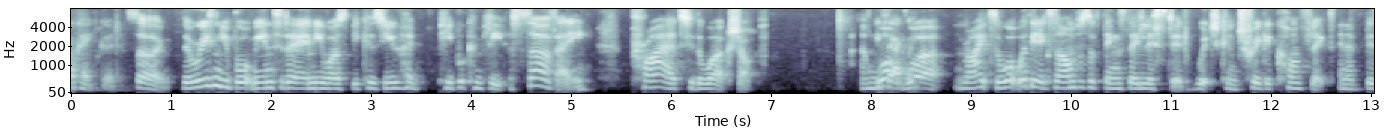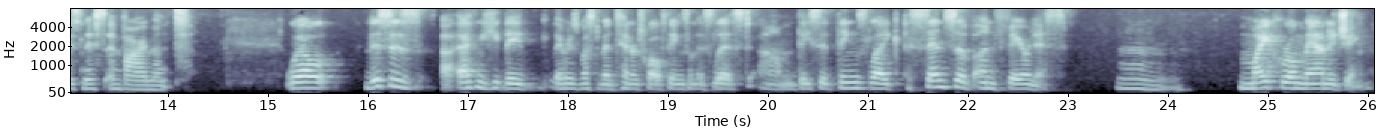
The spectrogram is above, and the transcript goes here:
Okay, good. So, the reason you brought me in today, Amy, was because you had people complete a survey prior to the workshop. And what exactly. were, right? So, what were the examples of things they listed which can trigger conflict in a business environment? Well, this is, I think they, there was, must have been 10 or 12 things on this list. Um, they said things like a sense of unfairness, mm. micromanaging,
